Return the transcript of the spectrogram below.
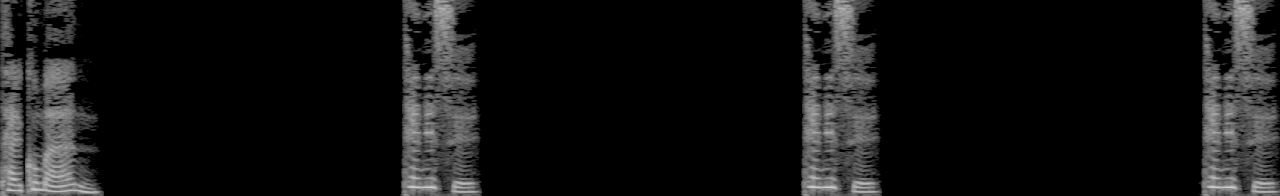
달콤한 테니스 테니스 테니스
